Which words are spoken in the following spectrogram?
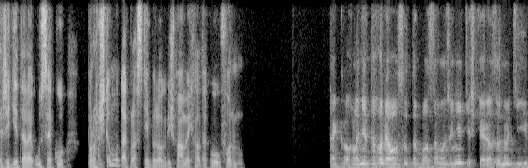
ředitele úseku, proč tomu tak vlastně bylo, když má Michal takovou formu? Tak ohledně toho Davosu to bylo samozřejmě těžké rozhodnutí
